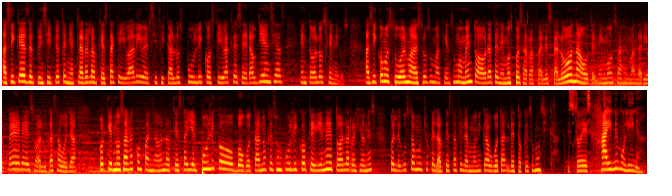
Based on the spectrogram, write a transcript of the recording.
Así que desde el principio tenía clara la orquesta que iba a diversificar los públicos, que iba a crecer audiencias en todos los géneros. Así como estuvo el maestro Sumaque en su momento, ahora tenemos pues a Rafael Escalona o tenemos a Germán Darío Pérez o a Lucas Saboya, porque nos han acompañado en la orquesta y el público bogotano, que es un público que viene de todas las regiones, pues le gusta mucho que la Orquesta Filarmónica de Bogotá le toque su música. Esto es Jaime Molina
